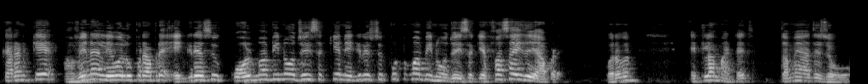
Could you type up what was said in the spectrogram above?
કારણ કે હવેના લેવલ ઉપર આપણે એગ્રેસિવ કોલમાં બી ન જઈ શકીએ ને એગ્રેસિવ પુટમાં બી ન જઈ શકીએ. ફસાઈ જઈએ આપણે. બરોબર? એટલા માટે જ તમે આજે જુઓ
